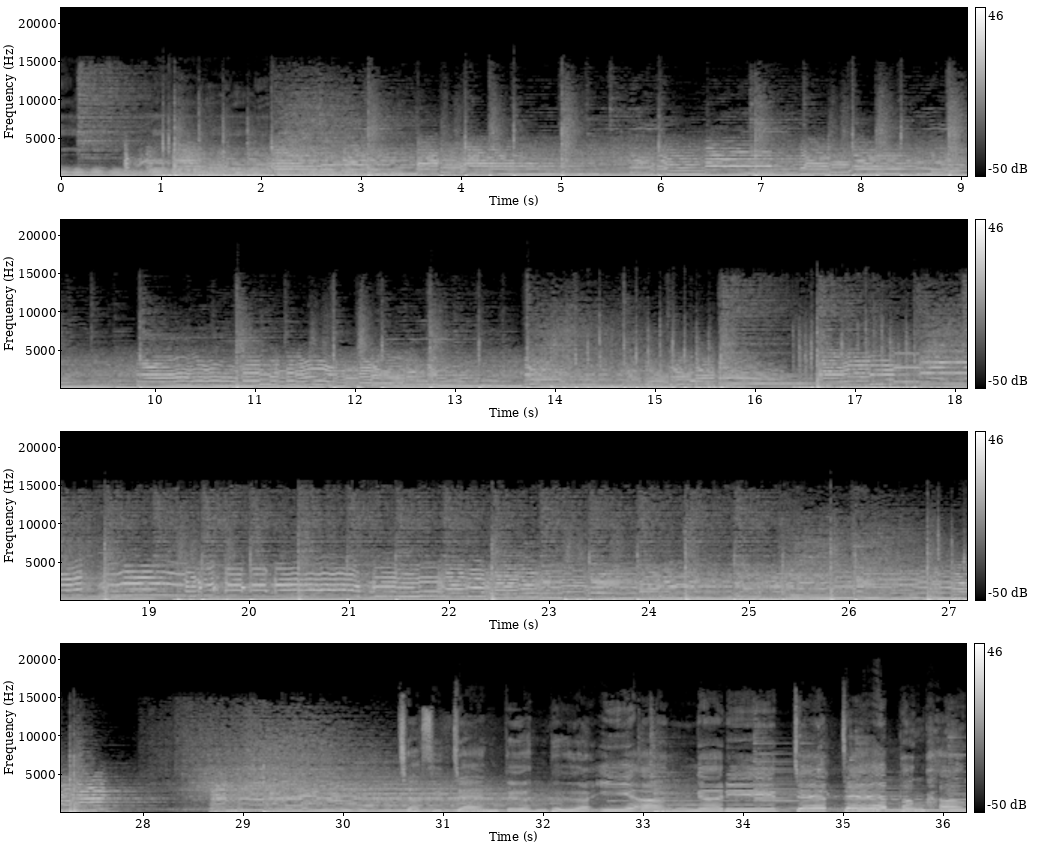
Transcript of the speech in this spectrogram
สิแจ้งเตือนเพื่ออีหยังอดีตเจ็บเจ็บพังพัง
